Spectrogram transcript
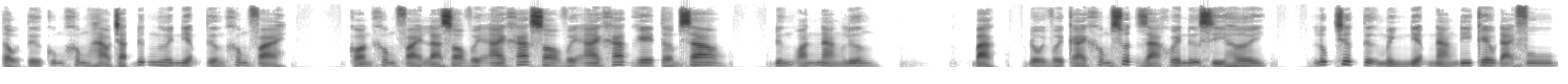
Tẩu tử cũng không hảo chặt đứt ngươi niệm tưởng không phải, còn không phải là so với ai khác so với ai khác ghê tởm sao, đứng oán nàng lương. Bạc, đối với cái không xuất giá khuê nữ xì hơi, lúc trước tự mình niệm nàng đi kêu đại phu,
